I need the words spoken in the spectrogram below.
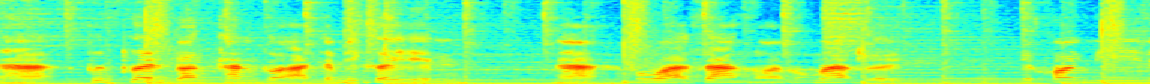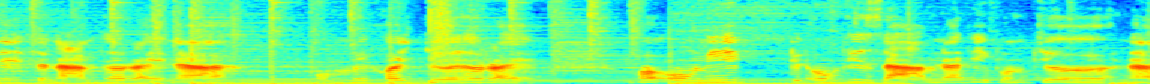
นะฮะเพื่อนๆบางท่านก็อาจจะไม่เคยเห็นนะเพราะว่าสร้างน้อยมากๆเลย ไม่ค่อยมีในสนามเท่าไหร่นะ ผมไม่ค่อยเจอเท่าไหร่ เพราะองค์นี้เป็นองค์ที่สามนะที่ผมเจอนะ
